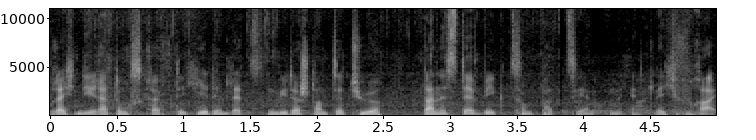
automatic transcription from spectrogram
brechen die Rettungskräfte hier den letzten Widerstand der Tür, dann ist der Weg zum Patienten endlich frei.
